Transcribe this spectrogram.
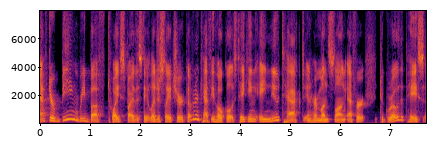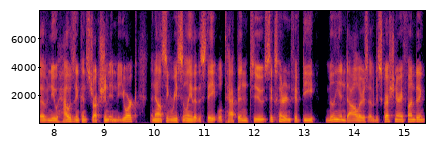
After being rebuffed twice by the state legislature, Governor Kathy Hochul is taking a new tact in her months long effort to grow the pace of new housing construction in New York, announcing recently that the state will tap into 650 million dollars of discretionary funding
